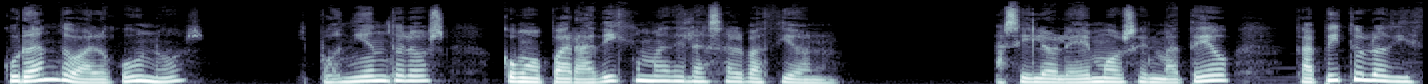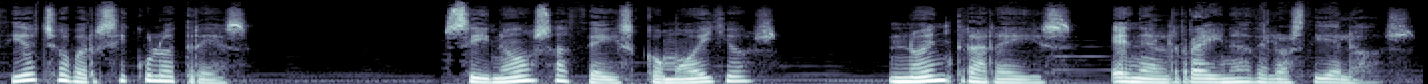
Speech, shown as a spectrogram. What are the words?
curando a algunos poniéndolos como paradigma de la salvación. Así lo leemos en Mateo capítulo 18 versículo 3. Si no os hacéis como ellos, no entraréis en el reino de los cielos.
